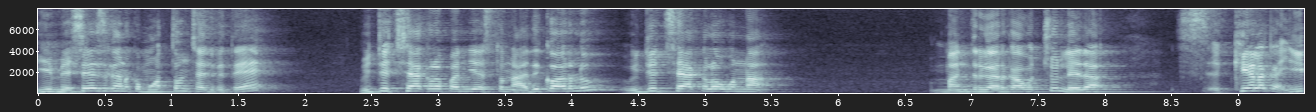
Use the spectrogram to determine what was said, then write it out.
ఈ మెసేజ్ కనుక మొత్తం చదివితే విద్యుత్ శాఖలో పనిచేస్తున్న అధికారులు విద్యుత్ శాఖలో ఉన్న మంత్రి గారు కావచ్చు లేదా కీలక ఈ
